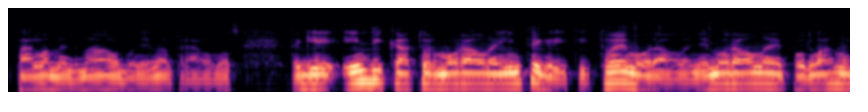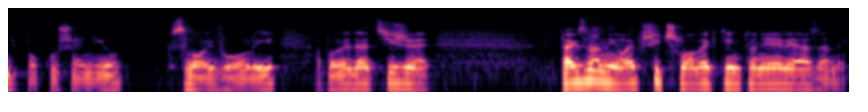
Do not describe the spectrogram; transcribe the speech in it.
parlament má alebo nemá právomoc, tak je indikátor morálnej integrity. To je morálne. Nemorálne je podľahnúť pokušeniu k svoj vôli a povedať si, že tzv. lepší človek týmto nie je viazaný.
